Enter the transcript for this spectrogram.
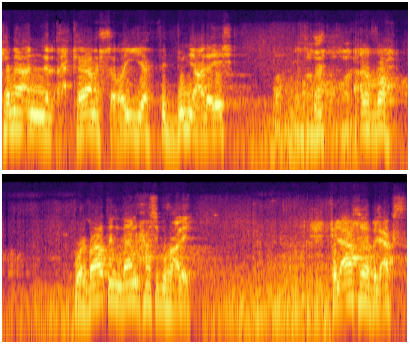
كما أن الأحكام الشرعية في الدنيا على إيش؟ على الظاهر. والباطن لا نحاسبه عليه. في الآخرة بالعكس.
